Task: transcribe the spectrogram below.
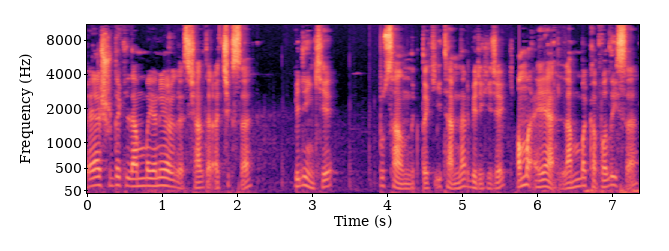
Eğer şuradaki lamba yanıyor ve şalter açıksa bilin ki bu sandıktaki itemler birikecek. Ama eğer lamba kapalıysa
